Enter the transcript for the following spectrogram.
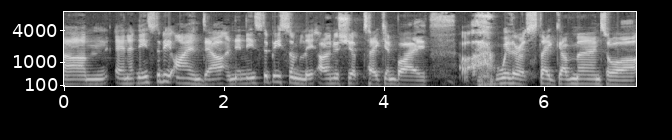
um, and it needs to be ironed out, and there needs to be some ownership taken by uh, whether it's state government or,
